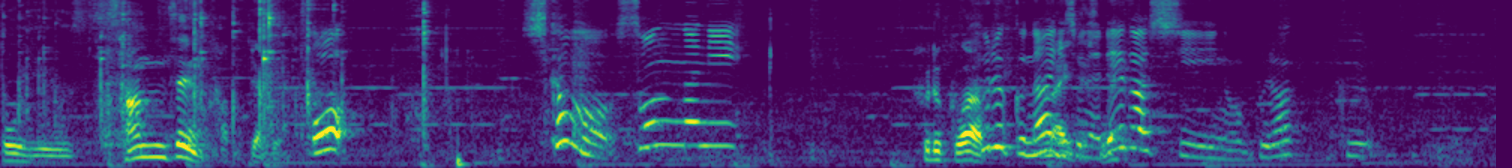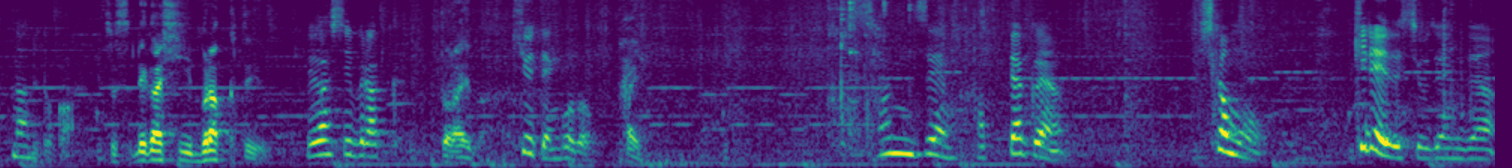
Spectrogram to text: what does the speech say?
こういう3800円。おしかもそんなに古くは古くないですよね。レガシーのブラックなんとかレガシーブラックというレガシーブラックドライバー9.5度はい3800円。しかも綺麗ですよ全然。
